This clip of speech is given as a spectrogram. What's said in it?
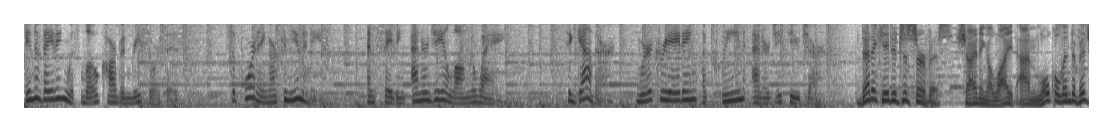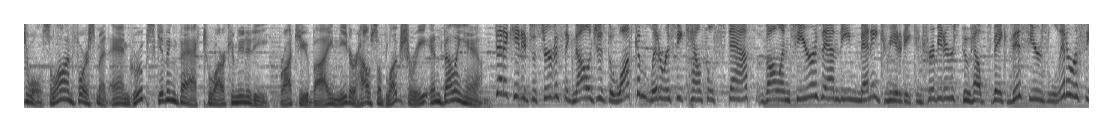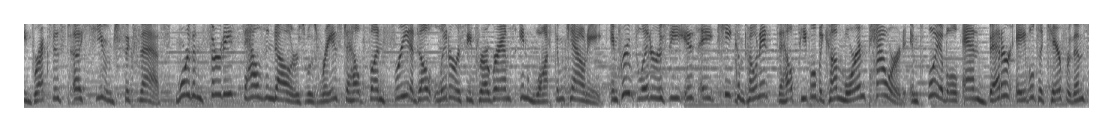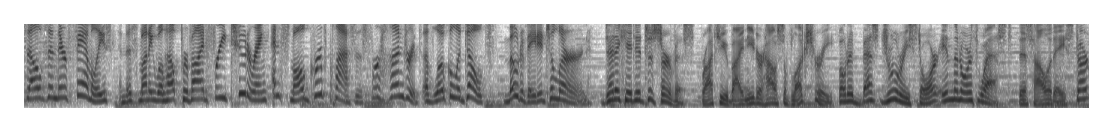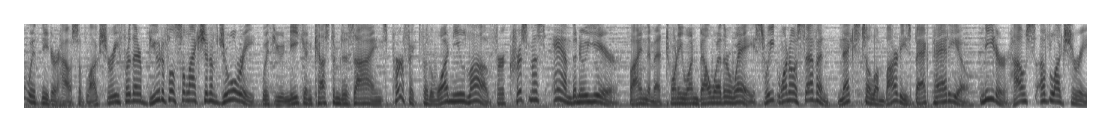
innovating with low carbon resources, supporting our communities, and saving energy along the way. Together, we're creating a clean energy future. Dedicated to service, shining a light on local individuals, law enforcement, and groups giving back to our community. Brought to you by Nieder House of Luxury in Bellingham. Dedicated to Service acknowledges the Whatcom Literacy Council staff, volunteers, and the many community contributors who helped make this year's Literacy Breakfast a huge success. More than $30,000 was raised to help fund free adult literacy programs in Whatcom County. Improved literacy is a key component to help people become more empowered, employable, and better able to care for themselves and their families, and this money will help provide free tutoring and small group classes for hundreds of local adults motivated to learn. Dedicated to service, brought to you by Nieder House of Luxury, voted best jewelry store in the Northwest. This holiday, start with Nieder House of Luxury for their beautiful selection of jewelry with unique and custom designs, perfect for the one you love for Christmas and the new year. Find them at 21 Bellwether Way, Suite 107, next to Lombardi's back patio. Nieder House of Luxury.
